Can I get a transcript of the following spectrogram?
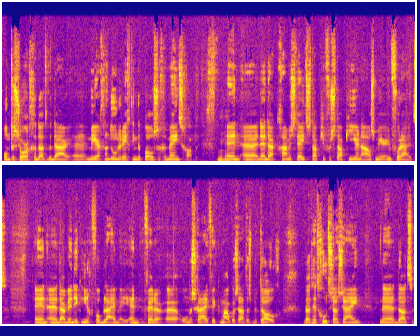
om te zorgen dat we daar uh, meer gaan doen richting de Poolse gemeenschap. Mm -hmm. en, uh, en daar gaan we steeds stapje voor stapje hier in Aalsmeer in vooruit. En daar ben ik in ieder geval blij mee. En verder onderschrijf ik Mauko Zata's betoog dat het goed zou zijn uh, dat,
